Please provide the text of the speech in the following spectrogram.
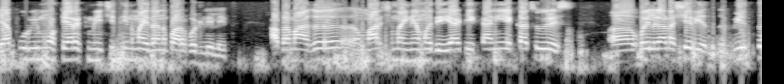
यापूर्वी मोठ्या रकमेची तीन मैदान पार पडलेले आहेत. आता माग मार्च महिन्यामध्ये या ठिकाणी एकाच वेळेस बैलगाडा शर्यत विथ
